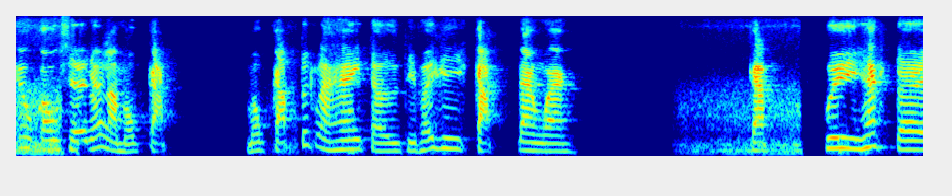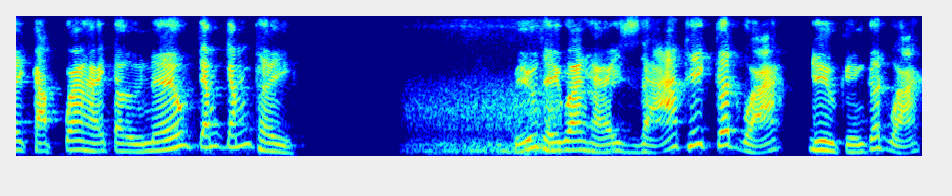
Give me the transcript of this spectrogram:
Yêu câu c nó là một cặp. Một cặp tức là hai từ thì phải ghi cặp đàng hoàng. Cặp QHT cặp quan hệ từ nếu chấm chấm thì. Biểu thị quan hệ giả thiết kết quả, điều kiện kết quả.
